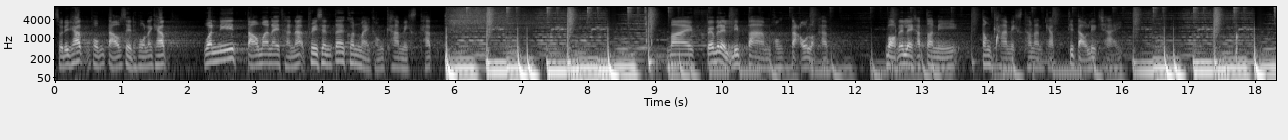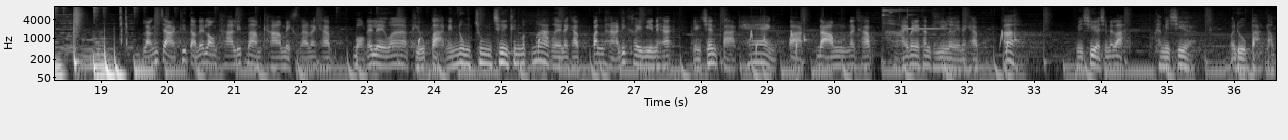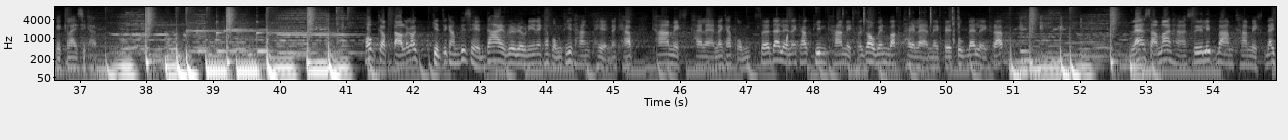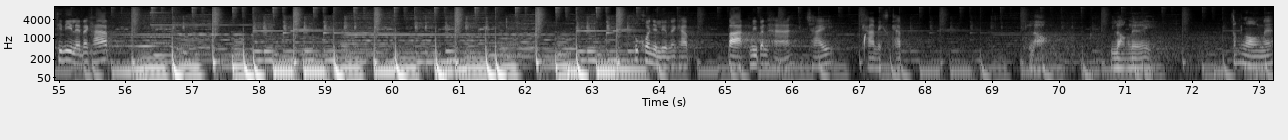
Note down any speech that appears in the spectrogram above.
สวัสดีครับ ผมเต๋าเศรษฐพงศ์นะครับ วันนี้เต๋ามาในฐานะพรีเซนเตอร์คนใหม่ของ Carmex ครับ My favorite lip balm ของเต๋าเหรอครับ บอกได้เลยครับตอนนี้ต้อง Carmex เท่านั้นครับ ที่เต๋าเลือกใช้ หลังจากที่เต๋าได้ลองทาลิปบาล์ม Carmex แล้วนะครับบอกได้เลยว่าผิวปากนี่นุ่มชุ่มชื่นขึ้นมาก ๆ เลยนะครับ ปัญหาที่เคยมีนะฮะ อย่างเช่นปากแห้ง ปากดำนะครับ หายไปในทันทีเลยนะครับอะไม่เชื่อใช่ไหมล่ะ ถ้าไม่เชื่อ มาดูปากเต๋าใกล้ๆสิครับ พบกับเต๋าแล้วก็กิจกรรมพิเศษได้เร็วๆนี้นะครับผมที่ทางเพจนะครับ Carmex Thailand นะครับผมเซิร์ชได้เลยนะครับพิมพ์ Carmex แล้วก็เว้นวรรค Thailand ใน Facebook ได้เลยครับ และสามารถหาซื้อลิปบาล์ม Carmex ได้ที่นี่เลยนะครับ กคนอย่าลืมนะครับ ปากมีปัญหาใช้คาเม็กซ์ครับ ลอง ลองเลย ต้องลองนะ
